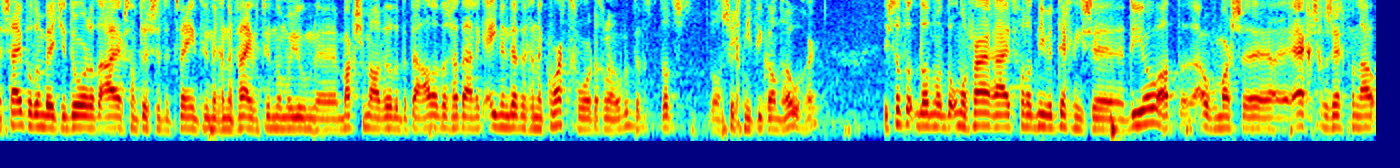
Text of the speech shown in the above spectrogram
zijpelt een beetje door dat Ajax dan tussen de 22 en de 25 miljoen eh, maximaal wilde betalen. Dat is uiteindelijk 31 en een kwart geworden, geloof ik. Dat, is- dat is wel significant hoger. Is dat dan de onervarenheid van het nieuwe technische duo? Had Overmars ergens gezegd van nou,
